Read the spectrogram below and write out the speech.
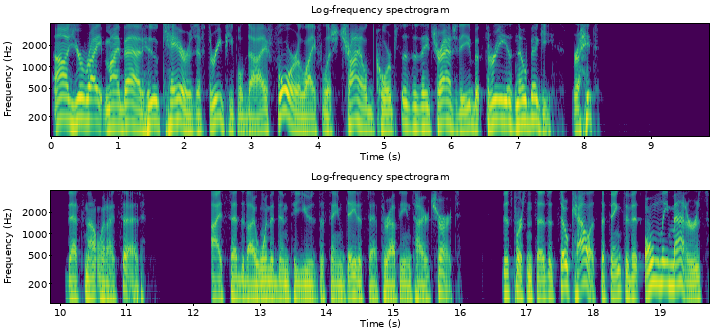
Oh, you're right. My bad. Who cares if three people die? Four lifeless child corpses is a tragedy, but three is no biggie, right? That's not what I said. I said that I wanted them to use the same data set throughout the entire chart. This person says it's so callous to think that it only matters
